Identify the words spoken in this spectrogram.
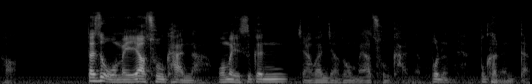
好。但是我们也要出刊呐，我们也是跟甲官讲说我们要出刊的，不能不可能等，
